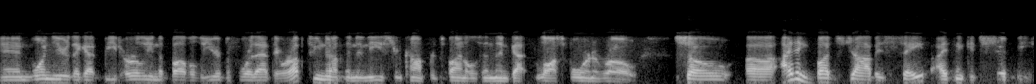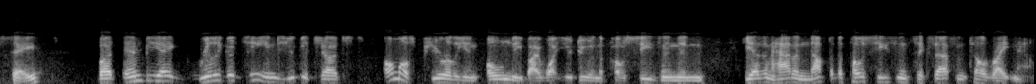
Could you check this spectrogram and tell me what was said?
And one year they got beat early in the bubble. The year before that, they were up two nothing in the Eastern Conference Finals, and then got lost four in a row. So uh, I think Bud's job is safe. I think it should be safe. But NBA, really good teams, you get judged almost purely and only by what you do in the postseason. And he hasn't had enough of the postseason success until right now.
